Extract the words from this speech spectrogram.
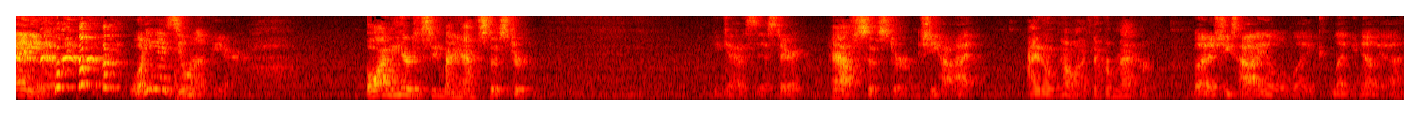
Anyway, what are you guys doing up here? oh, I'm here to see my half sister. You got a sister? Half sister. Is she hot? I don't know. I've never met her. But if she's hot, you'll like let me know, yeah?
